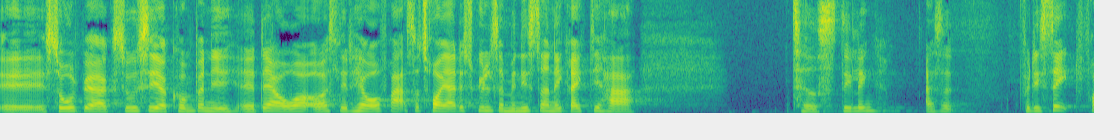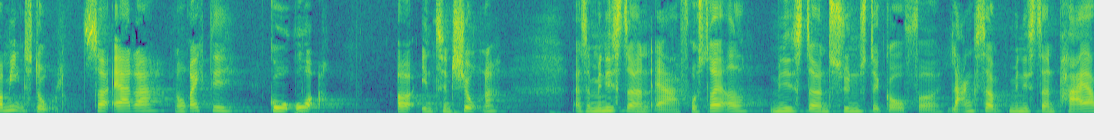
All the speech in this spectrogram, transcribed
øh, Solbjørg, Susi og company øh, derover og også lidt heroverfra, så tror jeg, det skyldes, at ministeren ikke rigtig har taget stilling. Altså, fordi set fra min stol, så er der nogle rigtig gode ord og intentioner Altså ministeren er frustreret, ministeren synes, det går for langsomt, ministeren peger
